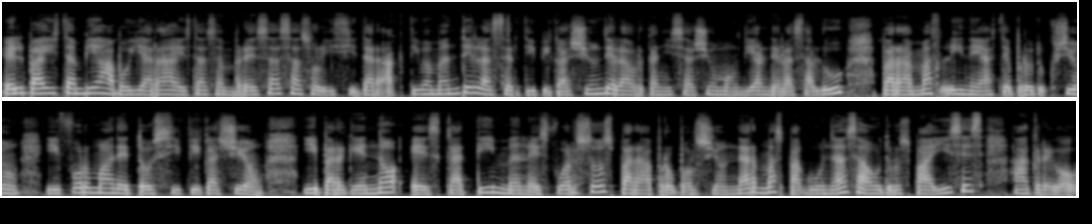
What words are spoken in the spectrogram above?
El país también apoyará a estas empresas a solicitar activamente la certificación de la Organización Mundial de la Salud para más líneas de producción y forma de dosificación y para que no escatimen esfuerzos para proporcionar más vacunas a otros países, agregó.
